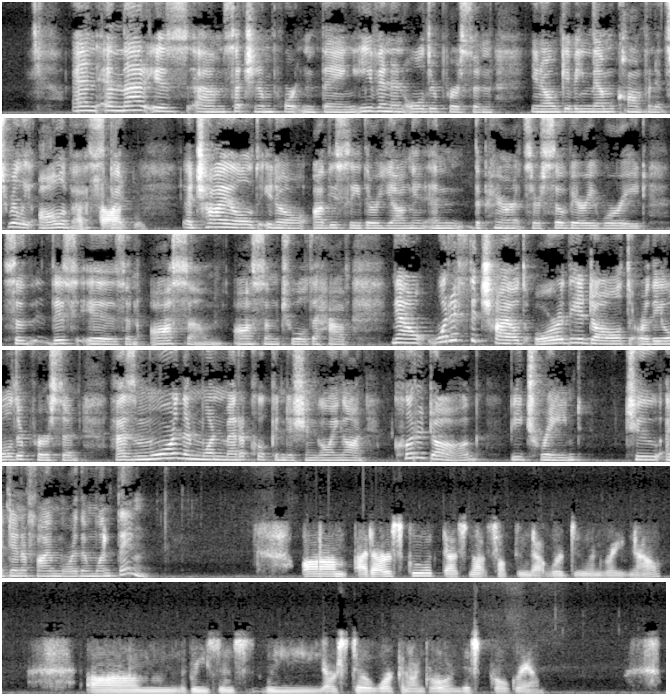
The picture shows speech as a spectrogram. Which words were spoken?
And and that is um, such an important thing. Even an older person, you know, giving them confidence. Really, all of us. Exactly. But a child, you know, obviously they're young, and, and the parents are so very worried. So this is an awesome, awesome tool to have. Now, what if the child or the adult or the older person has more than one medical condition going on? Could a dog be trained to identify more than one thing? Um, at our school, that's not something that we're doing right now. Um, the reasons we are still working on growing this program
